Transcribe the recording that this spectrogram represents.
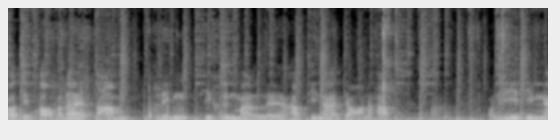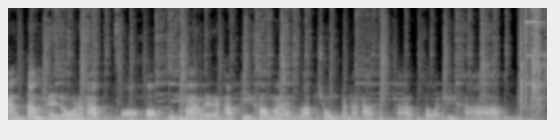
ก็ติดต่อมาได้ตามลิงก์ที่ขึ้นมาเลยนะครับที่หน้าจอนะครับ วันนี้ทีมงานตั้มไฮโลนะครับ ขอขอบคุณมากเลยนะครับ ที่เข้ามารับชมกันนะครับครับ สวัสดีครับ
